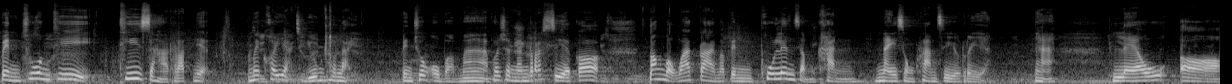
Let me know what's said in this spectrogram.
เป็นช่วงที่ที่สหรัฐเนี่ยไม่ค่อยอยากจะยุ่งเท่าไหร่ เป็นช่วงโอบามา เพราะฉะนั้นรัสเซียก็ต้องบอกว่ากลายมาเป็นผู้เล่นสำคัญในสงครามซีเรียนะแล้วเอ่อ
